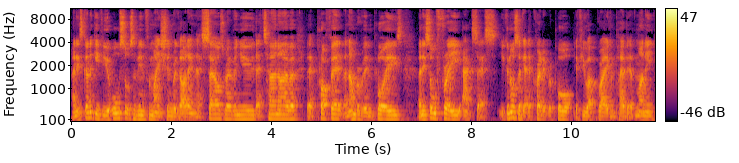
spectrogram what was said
and it's going to give you all sorts of information regarding their sales revenue, their turnover, their profit, the number of employees and it's all free access. You can also get a credit report if you upgrade and pay a bit of money,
